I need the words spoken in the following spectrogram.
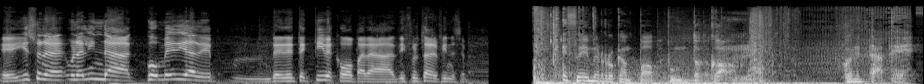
eh, y es una, una linda comedia de, mm, de detectives como para disfrutar el fin de semana. fmrockandpop.com. Conectate.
